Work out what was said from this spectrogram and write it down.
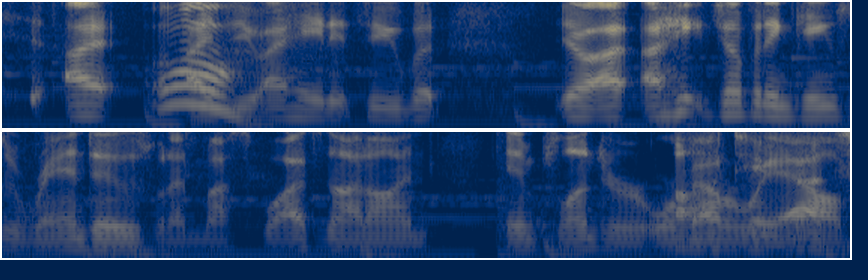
I Oh, I do. I hate it too. But you know, I, I hate jumping in games with randos when my squad's not on in Plunder or Oh, Battle dude, Royale that's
